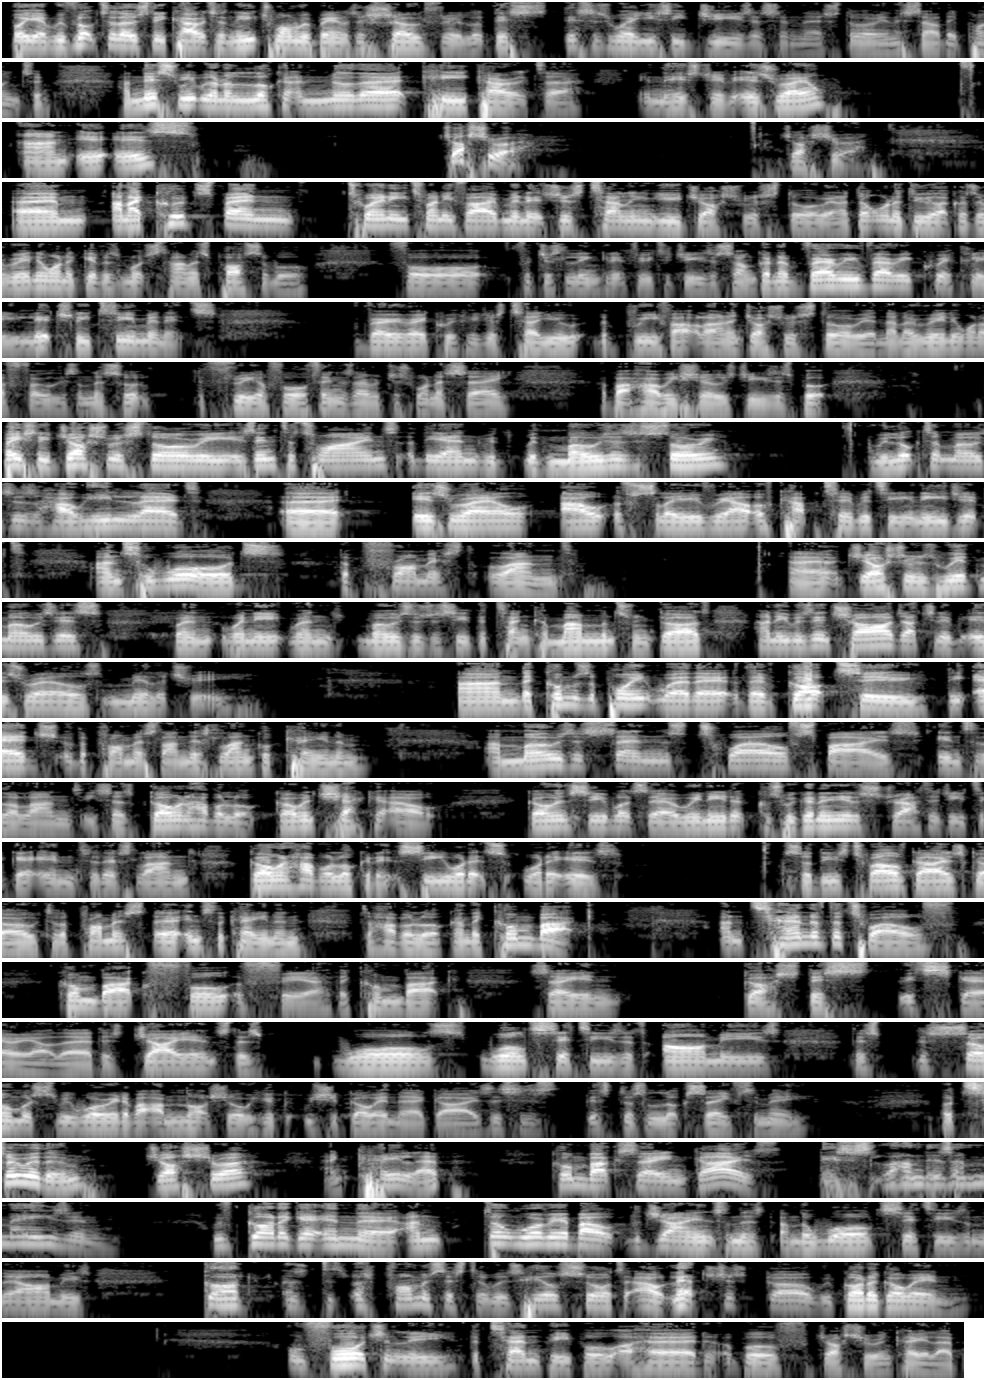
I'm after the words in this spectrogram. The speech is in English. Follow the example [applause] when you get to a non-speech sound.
but yeah, we've looked at those three characters, and each one we've been able to show through. Look, this this is where you see Jesus in their story, and this is how they point to him. And this week we're going to look at another key character in the history of Israel, and it is Joshua. Joshua. Um, and I could spend 20, 25 minutes just telling you Joshua's story, and I don't want to do that because I really want to give as much time as possible for, for just linking it through to Jesus. So I'm going to very, very quickly, literally two minutes, very, very quickly just tell you the brief outline of Joshua's story, and then I really want to focus on the, sort of, the three or four things I would just want to say about how he shows Jesus. But basically, Joshua's story is intertwined at the end with, with Moses' story. We looked at Moses, how he led uh, Israel out of slavery, out of captivity in Egypt, and towards the promised land. Uh, Joshua was with Moses when, when, he, when Moses received the Ten Commandments from God, and he was in charge actually of Israel's military. And there comes a point where they've got to the edge of the promised land, this land called Canaan. And Moses sends 12 spies into the land. He says, Go and have a look, go and check it out. Go and see what's there. We need it because we're going to need a strategy to get into this land. Go and have a look at it, see what it's what it is. So these 12 guys go to the promise uh, into the Canaan to have a look and they come back and 10 of the 12 come back full of fear. They come back saying, "Gosh, this it's scary out there. There's giants, there's walls, walled cities, there's armies. There's there's so much to be worried about. I'm not sure we could, we should go in there, guys. This is this doesn't look safe to me." But two of them, Joshua and Caleb, come back saying, Guys, this land is amazing. We've got to get in there. And don't worry about the giants and the, and the walled cities and the armies. God has, has promised this to us. He'll sort it out. Let's just go. We've got to go in. Unfortunately, the 10 people are heard above Joshua and Caleb.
